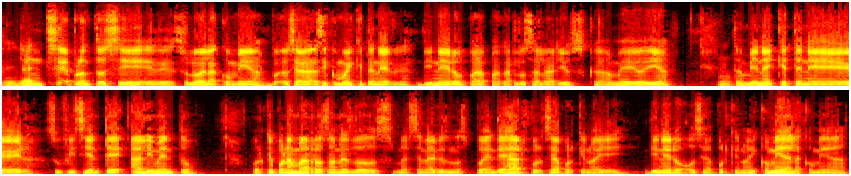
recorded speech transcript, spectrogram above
Eh, mm, sí, de pronto sí, eh, solo de la comida. O sea, así como hay que tener dinero para pagar los salarios cada mediodía, mm. también hay que tener suficiente alimento, porque por ambas razones los mercenarios nos pueden dejar, sea porque no hay dinero o sea porque no hay comida. La comida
